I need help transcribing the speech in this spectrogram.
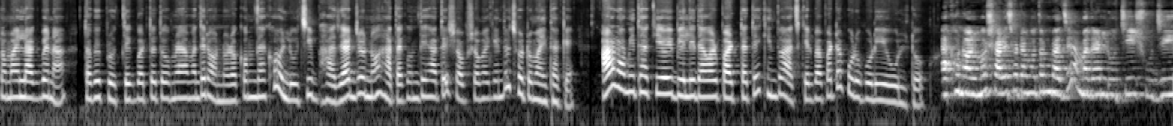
সময় লাগবে না। তবে প্রত্যেকবার তো তোমরা আমাদের অন্যরকম দেখো, লুচি ভাজার জন্য হাতাখুন্তি হাতে সব সময় কিন্তু ছোট মাই থাকে। আর আমি থাকি ওই বেলে দেওয়ার পার্টটাতে কিন্তু আজকের ব্যাপারটা পুরোপুরি উল্টো। এখন অলমোস্ট সাড়ে ছটা মতন বাজে, আমাদের লুচি, সুজি,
